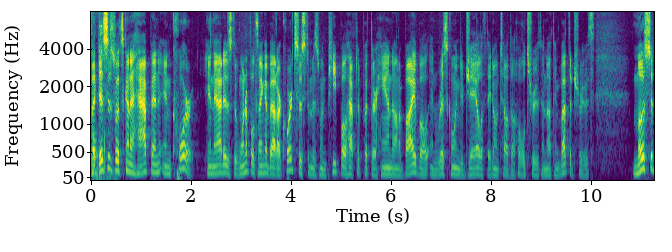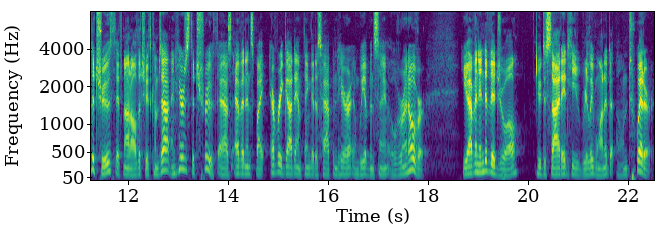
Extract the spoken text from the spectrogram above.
but this is what's going to happen in court. And that is the wonderful thing about our court system is when people have to put their hand on a Bible and risk going to jail if they don't tell the whole truth and nothing but the truth. Most of the truth, if not all the truth, comes out. And here's the truth, as evidenced by every goddamn thing that has happened here, and we have been saying over and over. You have an individual who decided he really wanted to own Twitter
